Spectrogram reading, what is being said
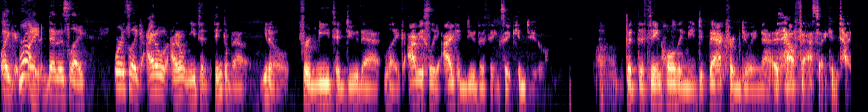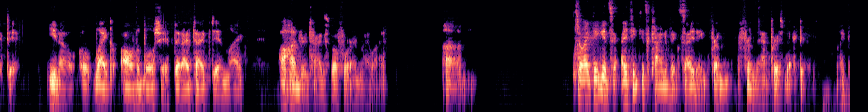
like Right. that, that is like where it's like I don't I don't need to think about, you know, for me to do that. Like obviously I can do the things it can do. Um, but the thing holding me back from doing that is how fast I can type it. You know, like all the bullshit that I've typed in like a hundred times before in my life. Um, so I think it's I think it's kind of exciting from from that perspective. Like,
